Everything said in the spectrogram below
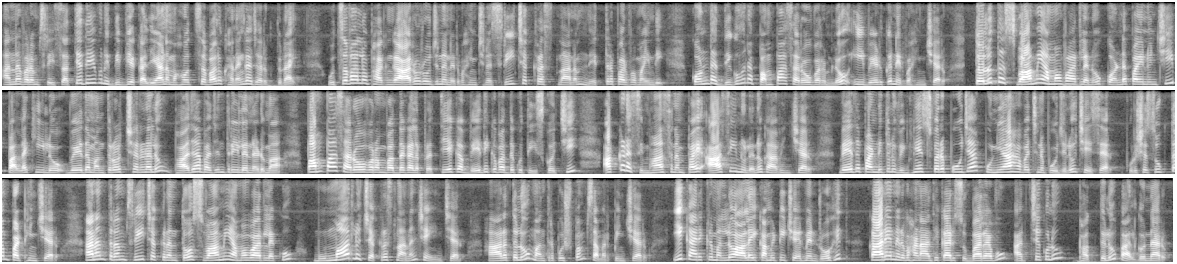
అన్నవరం శ్రీ సత్యదేవుని దివ్య కళ్యాణ మహోత్సవాలు ఘనంగా జరుగుతున్నాయి. ఉత్సవాల్లో భాగంగా ఆరో రోజున నిర్వహించిన శ్రీచక్ర స్నానం నేత్రపర్వమైంది. కొండ దిగువన పంపా సరోవరంలో ఈ వేడుక నిర్వహించారు. తొలుత స్వామి అమ్మవార్లను కొండపై నుంచి పల్లకీలో వేద మంత్రోచ్చరణలు భాజా భజంత్రీల నడుమ పంపా సరోవరం వద్ద గల ప్రత్యేక వేదిక వద్దకు తీసుకొచ్చి అక్కడ సింహాసనంపై ఆసీనులను గావించారు. వేద పండితులు విఘ్నేశ్వర పూజ పుణ్యాహవచన పూజలు చేశారు. పురుష సూక్తం పఠించారు. అనంతరం శ్రీచక్రంతో స్వామి అమ్మవార్లకు ముమ్మార్లు చక్రస్నానం చేయించారు. హారతులు మంత్రపుష్పం సమర్పించారు. ఈ కార్యక్రమంలో ఆలయ కమిటీ చైర్మన్ రోహిత్ కార్యనిర్వహణాధికారి సుబ్బారావు అర్చకులు భక్తులు పాల్గొన్నారు.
